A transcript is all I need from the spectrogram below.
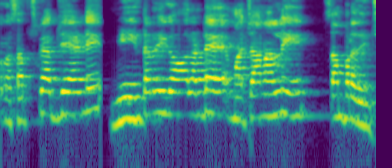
ఒక సబ్స్క్రైబ్ చేయండి. మీ ఇంటర్వ్యూ కావాలంటే మా ఛానల్ని సంప్రదించండి.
